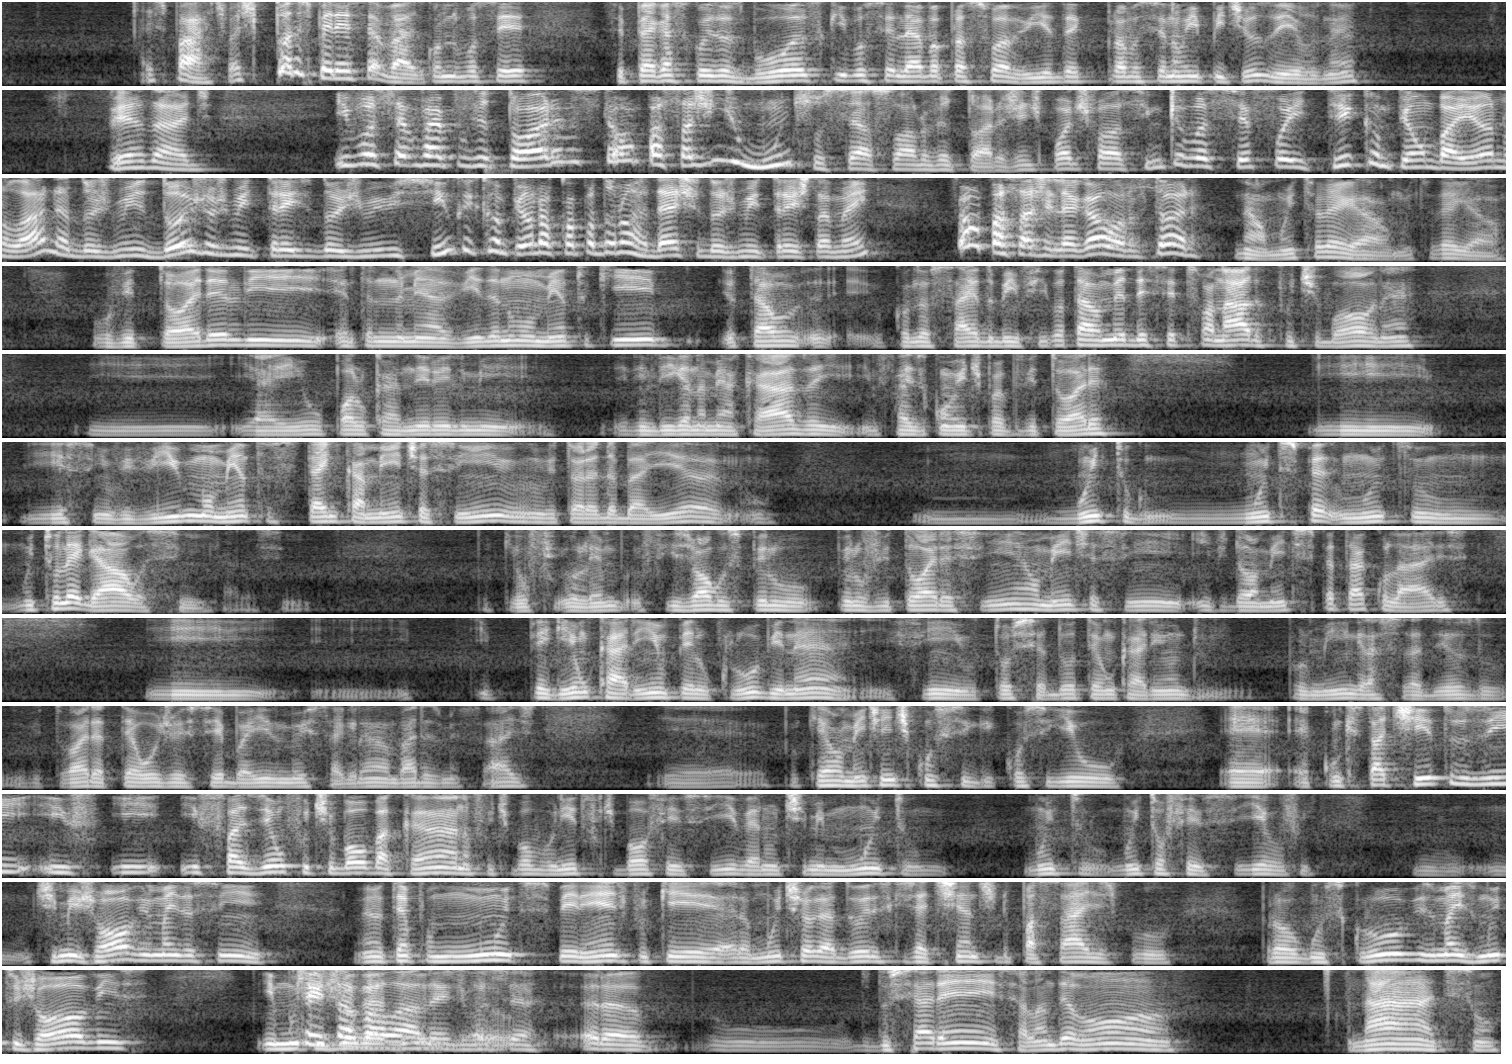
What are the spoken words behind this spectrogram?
Faz parte. Eu acho que toda experiência é válida. Quando você, você pega as coisas boas que você leva para sua vida, para você não repetir os erros, né? Verdade. E você vai pro Vitória, você tem uma passagem de muito sucesso lá no Vitória. A gente pode falar assim que você foi tricampeão baiano lá, né? 2002, 2003 e 2005 e campeão da Copa do Nordeste em 2003 também. Foi uma passagem legal lá no Vitória? Não, muito legal, muito legal. O Vitória, ele entrando na minha vida no momento que eu tava... Quando eu saio do Benfica, eu tava meio decepcionado com o futebol, né? E, e aí o Paulo Carneiro, ele me... Ele liga na minha casa e, e faz o convite para Vitória. E e assim, eu vivi momentos tecnicamente assim, no Vitória da Bahia, muito, muito, muito, muito legal assim, cara, assim. Porque eu, eu lembro, eu fiz jogos pelo, pelo Vitória assim, realmente assim, individualmente espetaculares. E, e, e peguei um carinho pelo clube, né? Enfim, o torcedor tem um carinho do, por mim, graças a Deus, do, Vitória. Até hoje eu recebo aí no meu Instagram várias mensagens. É, porque realmente a gente consegui, conseguiu é, é conquistar títulos e, e, e, fazer um futebol bacana, um futebol bonito, futebol ofensivo. Era um time muito, muito, muito ofensivo. Um, um time jovem, mas assim, ao mesmo tempo muito experiente, porque eram muitos jogadores que já tinham tido passagem por, por alguns clubes, mas muito jovens. E muitos Quem estava lá além de você? Era, era o do Cearense, Alain Delon, Nadson.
